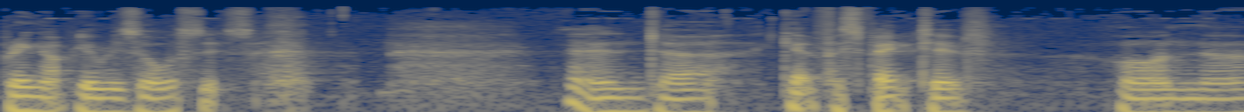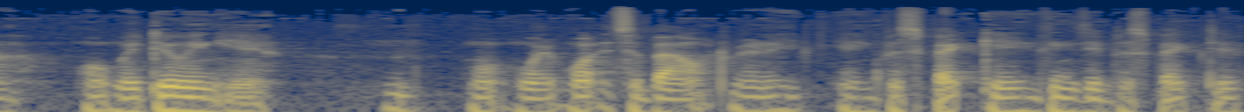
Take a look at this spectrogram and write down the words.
bring up your resources. and uh, get perspective on uh, what we're doing here, hmm, what, what, what, it's about, really, getting, perspective, getting things in perspective.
